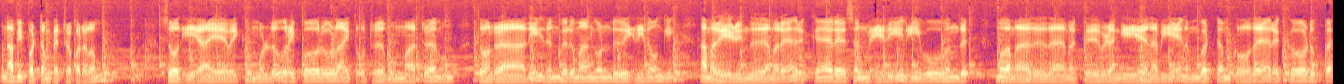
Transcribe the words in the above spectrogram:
நபி பட்டம் பெற்ற படலம். சோதியாய வைக்கும் உள்ளூரை பொருளாய் தோற்றமும் மாற்றமும் தோன்றாதீதன் பெருமான் கொண்டு இனிதோங்கி அமரேழிந்து அமர இருக்கரசன் மேதி நீ ஊவந்து முகமது தமக்கு விளங்கிய நபியேனும் வட்டம் கோதர கொடுப்ப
